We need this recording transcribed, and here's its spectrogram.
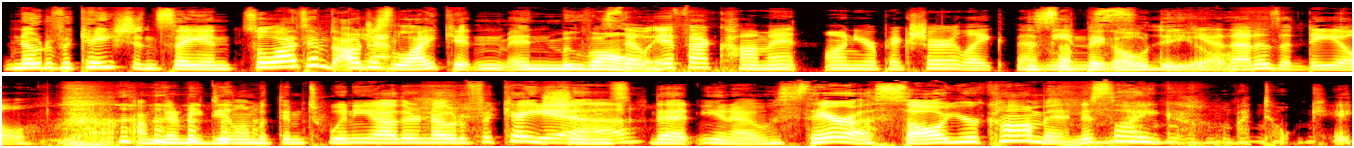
notifications saying. So a lot of times I'll just like it and, and move on. So if I comment on your picture, like that's a big old deal. Yeah, that is a deal. I'm going to be dealing with them 20 other notifications Yeah. that, you know, Sarah saw your comment. And it's like, I don't care.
